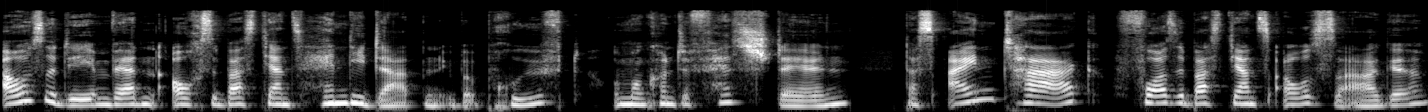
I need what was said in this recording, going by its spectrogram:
Außerdem werden auch Sebastians Handydaten überprüft und man konnte feststellen, dass einen Tag vor Sebastians Aussage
